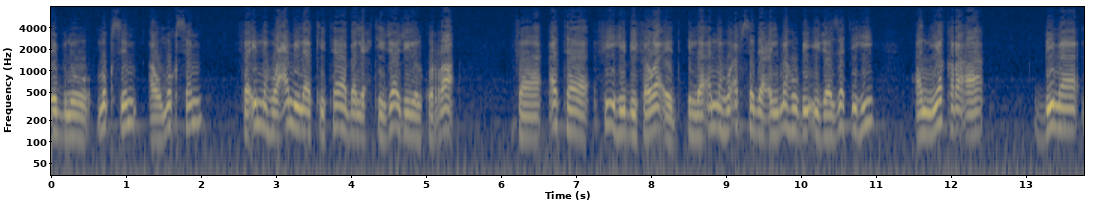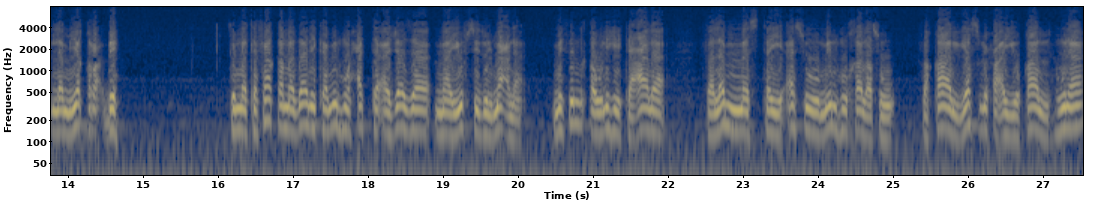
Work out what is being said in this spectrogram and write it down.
ابن مقسم أو مقسم فإنه عمل كتاب الاحتجاج للقراء فأتى فيه بفوائد إلا أنه أفسد علمه بإجازته أن يقرأ بما لم يقرأ به. ثم تفاقم ذلك منه حتى أجاز ما يفسد المعنى مثل قوله تعالى فلما استيأسوا منه خلصوا فقال يصلح أن يقال هنا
